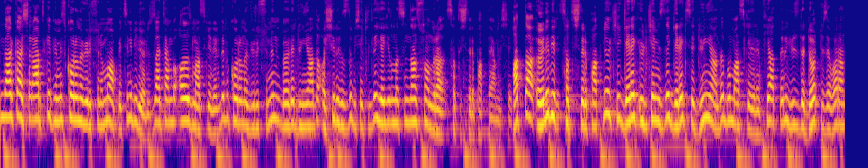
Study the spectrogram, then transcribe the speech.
Şimdi arkadaşlar artık hepimiz koronavirüsünün muhabbetini biliyoruz. Zaten bu ağız maskeleri de bir koronavirüsünün böyle dünyada aşırı hızlı bir şekilde yayılmasından sonra satışları patlayan bir şey. Hatta öyle bir satışları patlıyor ki gerek ülkemizde gerekse dünyada bu maskelerin fiyatları %400'e varan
